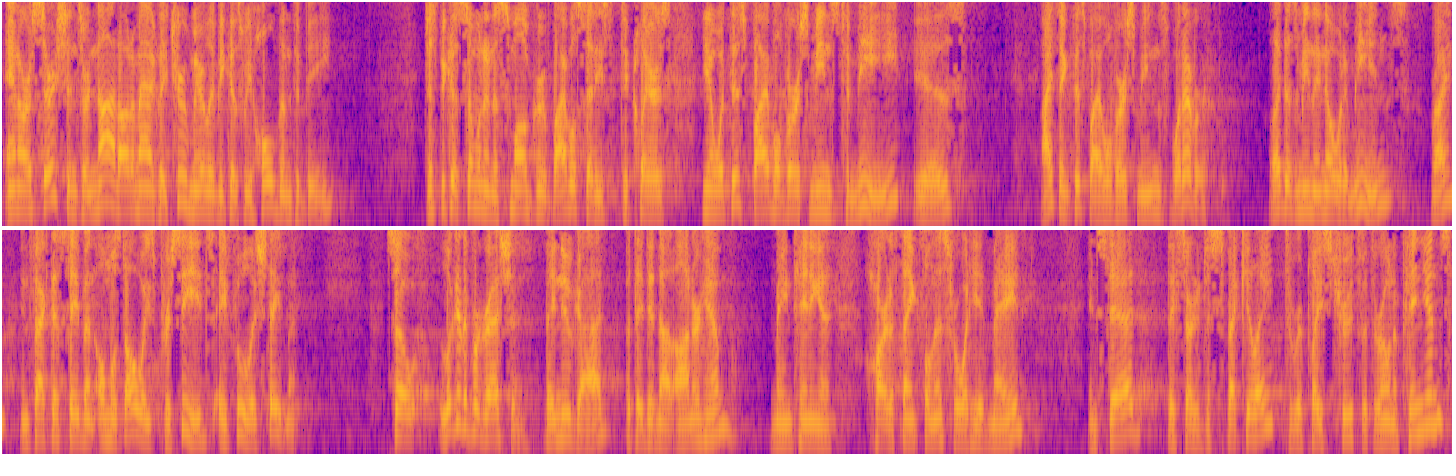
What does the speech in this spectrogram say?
and our assertions are not automatically true merely because we hold them to be. Just because someone in a small group Bible studies declares, you know, what this Bible verse means to me is, I think this Bible verse means whatever. Well, that doesn't mean they know what it means, right? In fact, that statement almost always precedes a foolish statement. So look at the progression. They knew God, but they did not honor Him, maintaining a heart of thankfulness for what He had made. Instead, they started to speculate, to replace truth with their own opinions.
